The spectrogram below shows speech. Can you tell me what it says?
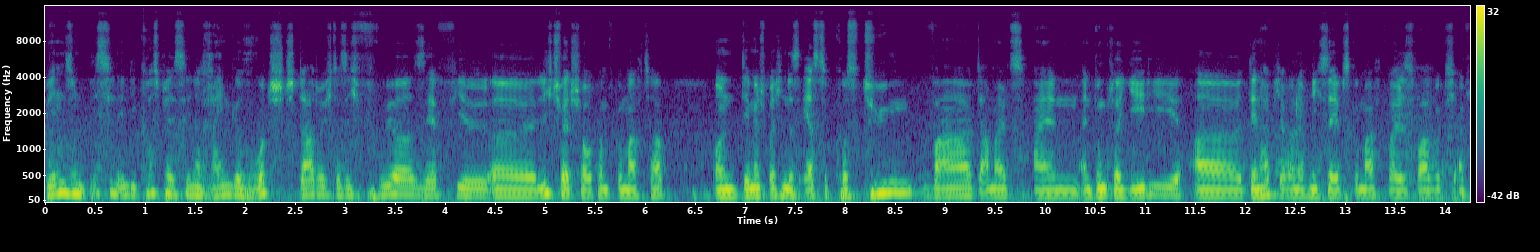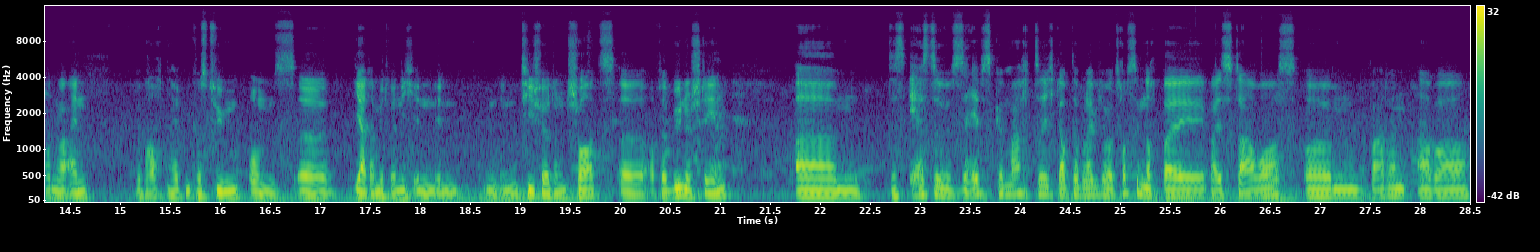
bin so ein bisschen in die Cosplay-Szene reingerutscht, dadurch, dass ich früher sehr viel äh, Lichtschwert-Schaukampf gemacht habe. Und dementsprechend das erste Kostüm war damals ein, ein dunkler Jedi. Äh, den habe ich aber noch nicht selbst gemacht, weil es war wirklich einfach nur ein. Wir brauchten halt ein Kostüm, ums, äh, ja, damit wir nicht in, in, in, T-Shirt und Shorts äh, auf der Bühne stehen. Ähm, das erste selbstgemachte, ich glaube, da bleibe ich aber trotzdem noch bei, bei Star Wars, ähm, war dann aber.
